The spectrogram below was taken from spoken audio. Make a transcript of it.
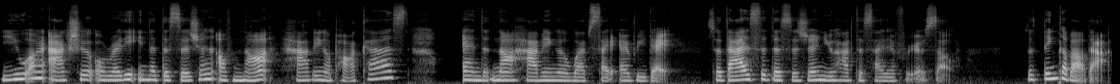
you are actually already in the decision of not having a podcast and not having a website every day. So that is the decision you have decided for yourself. So think about that.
